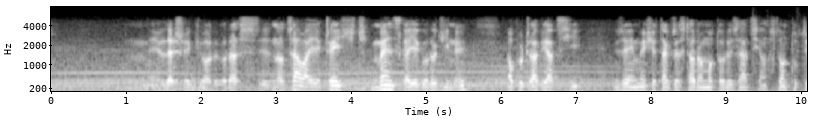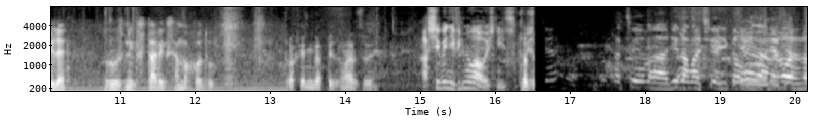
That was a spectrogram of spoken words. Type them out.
Mm, Leszek oraz no, cała część męska jego rodziny, oprócz awiacji, zajmuje się także starą motoryzacją. Stąd tu tyle różnych starych samochodów. Trochę mi łapy zmarzły. A siebie nie filmowałeś nic? Co- Tak się ma, nie dawać się nikomu, nie, wolno.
